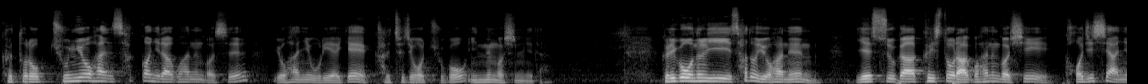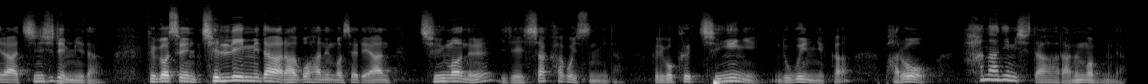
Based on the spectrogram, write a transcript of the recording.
그토록 중요한 사건이라고 하는 것을 요한이 우리에게 가르쳐 주고 있는 것입니다. 그리고 오늘 이 사도 요한은 예수가 그리스도라고 하는 것이 거짓이 아니라 진실입니다. 그것은 진리입니다라고 하는 것에 대한 증언을 이제 시작하고 있습니다. 그리고 그 증인이 누구입니까? 바로 하나님이시다라는 겁니다.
